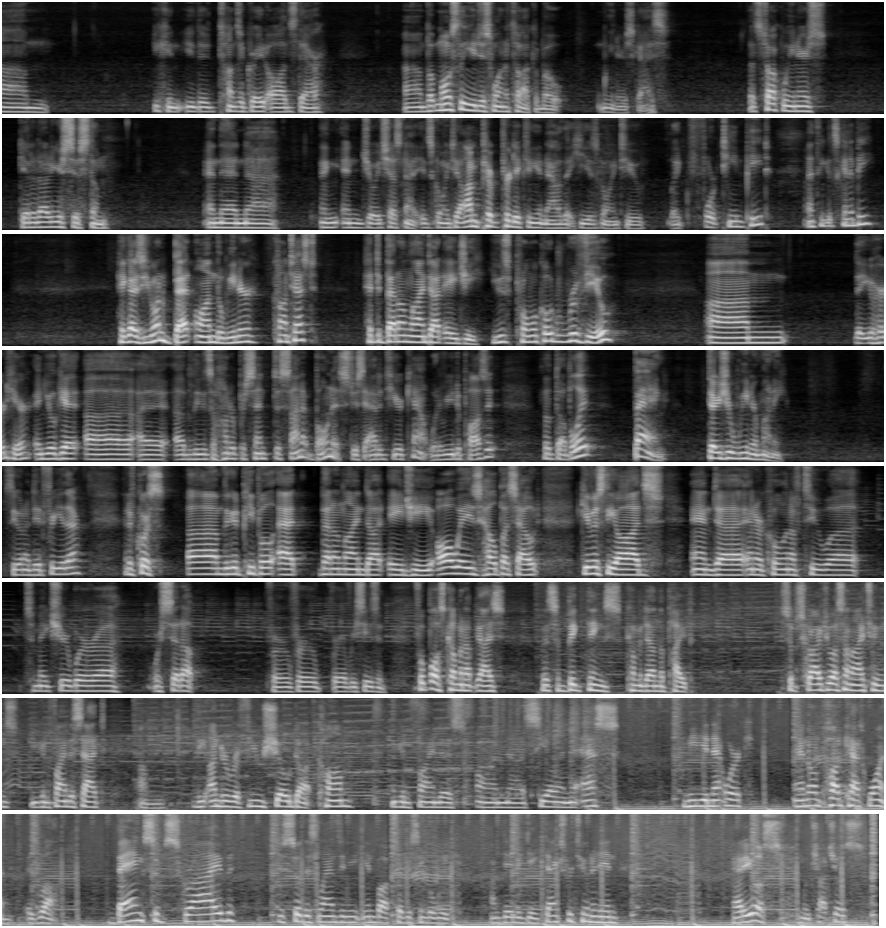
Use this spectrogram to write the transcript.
Um, you can you, there tons of great odds there, um, but mostly you just want to talk about wieners, guys. Let's talk wieners. Get it out of your system, and then uh, and, Joey Chestnut is going to. I'm p- predicting it now that he is going to like 14 Pete. I think it's going to be. Hey guys, if you want to bet on the wiener contest, head to betonline.ag. Use promo code review. Um, that you heard here, and you'll get, uh, I, I, believe it's 100% to sign up bonus just added to your account. Whatever you deposit, they'll double it. Bang. There's your wiener money. See what I did for you there? And of course, um, the good people at betonline.ag always help us out, give us the odds, and uh, and are cool enough to uh, to make sure we're uh, we're set up for, for for every season. Football's coming up, guys. We have some big things coming down the pipe. Subscribe to us on iTunes. You can find us at um, theunderreviewshow.com. You can find us on uh, CLNS Media Network and on Podcast One as well. Bang subscribe just so this lands in your inbox every single week. I'm Damon D. Thanks for tuning in. Adios, muchachos.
